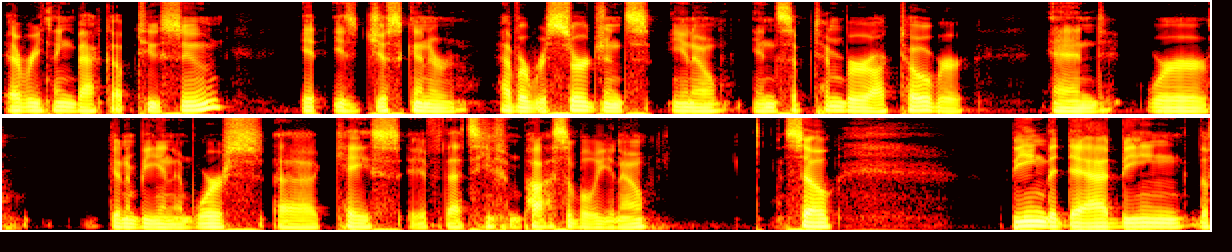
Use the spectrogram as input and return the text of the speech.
everything back up too soon, it is just going to have a resurgence, you know, in September, October, and we're going to be in a worse uh, case if that's even possible, you know. So, being the dad, being the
